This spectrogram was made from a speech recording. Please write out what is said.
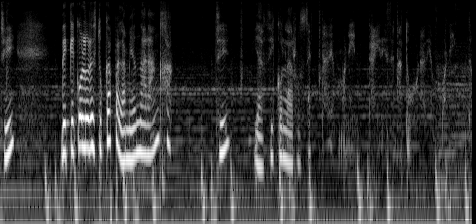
¿sí? ¿De qué color es tu capa? La mía es naranja, ¿sí? Y así con la roseta bien bonita y de natura bien bonito.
